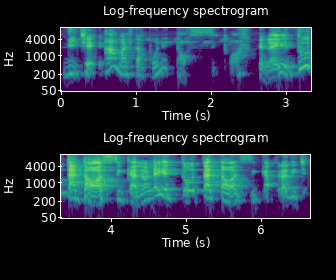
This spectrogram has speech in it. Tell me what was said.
dice ah ma il tampone è tossico e lei è tutta tossica no? lei è tutta tossica però dice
